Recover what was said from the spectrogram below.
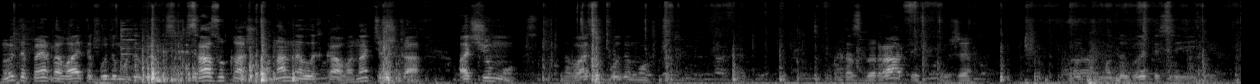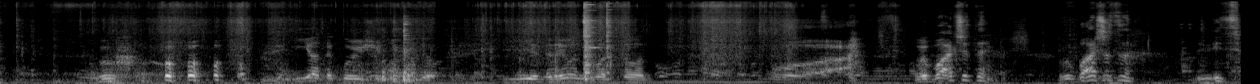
Ну і тепер давайте будемо дивитися. Сразу кажу, вона не легка, вона тяжка. А чому? Давайте будемо розбирати і вже будемо дивитися її. Я такую ще не видел. Ядрений батон. О, Ви бачите? Ви бачите? Дивіться.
